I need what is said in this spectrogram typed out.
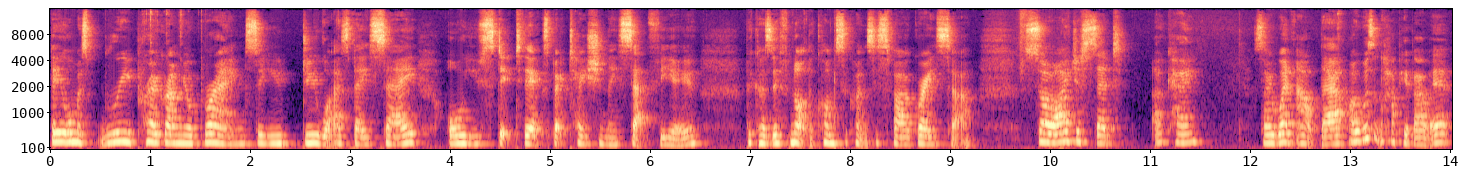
they almost reprogram your brain so you do what as they say, or you stick to the expectation they set for you, because if not, the consequence is far greater. So I just said, okay. So I went out there. I wasn't happy about it.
